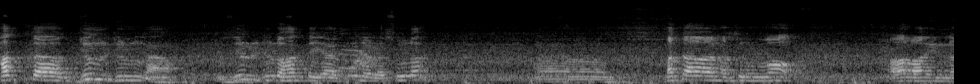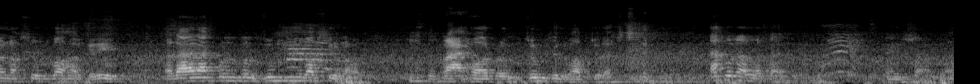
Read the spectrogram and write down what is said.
হাত্তা জুল জুল না জুল জুল হাত্তা ইয়াকুল রসুলা হাত্তা নাসরুল্লাহ আল্লাহ ইন্না নাসরুল্লাহ করিম রায় রাগ পর্যন্ত জুল ভাব ছিল না আমাদের। রায় হওয়ার পর জুল ভাব চলে আসছে। এখন আল্লাহ। ইনশাআল্লাহ।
